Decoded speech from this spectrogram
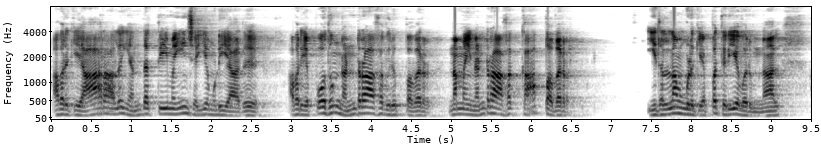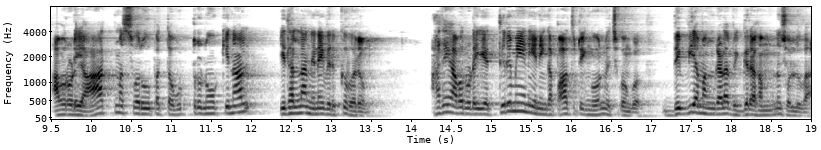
அவருக்கு யாராலும் எந்த தீமையும் செய்ய முடியாது. அவர் எப்போதும் நன்றாக விருப்பவர் நம்மை நன்றாக காப்பவர். இதெல்லாம் உங்களுக்கு எப்போ தெரிய வரும்னால் அவருடைய ஆத்மஸ்வரூபத்தை உற்று நோக்கினால் இதெல்லாம் நினைவிற்கு வரும். அதே அவருடைய திருமேனியை நீங்கள் பார்த்துட்டீங்கன்னு வச்சுக்கோங்க. திவ்யமங்கள விக்கிரகம்னு சொல்லுவா.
